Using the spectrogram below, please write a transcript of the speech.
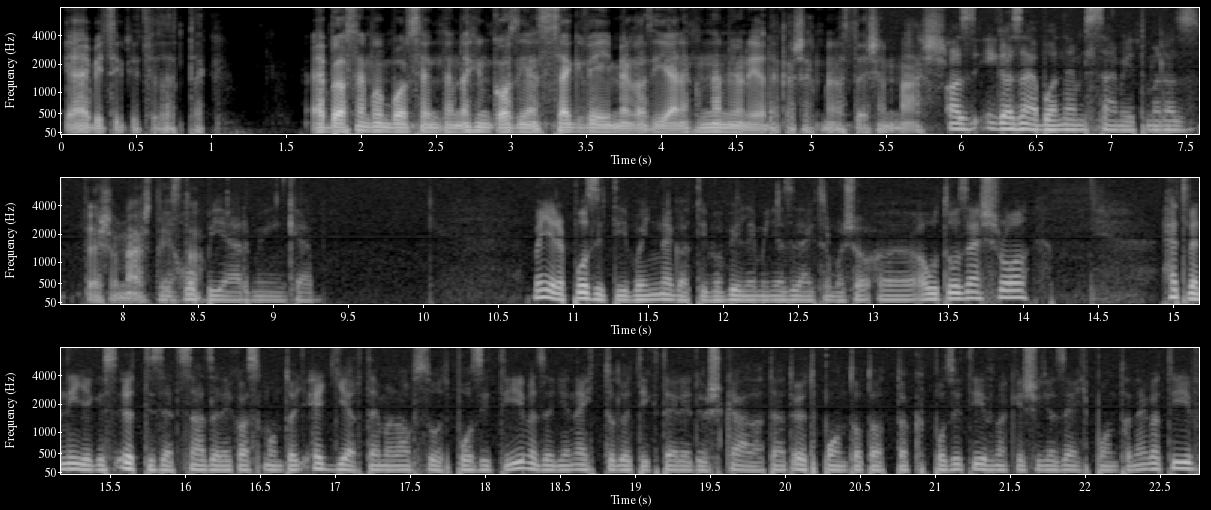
elbiciklit vezettek. ebből a szempontból szerintem nekünk az ilyen szegvény, meg az ilyenek nem nagyon érdekesek, mert az teljesen más. Az igazából nem számít, mert az Teljesen más egy tészta. hobbi jármű inkább. Mennyire pozitív vagy negatív a vélemény az elektromos autózásról? 74,5% azt mondta, hogy egyértelműen abszolút pozitív, ez egy ilyen 1-től 5-ig terjedő skála, tehát 5 pontot adtak pozitívnak, és ugye az 1 pont a negatív.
